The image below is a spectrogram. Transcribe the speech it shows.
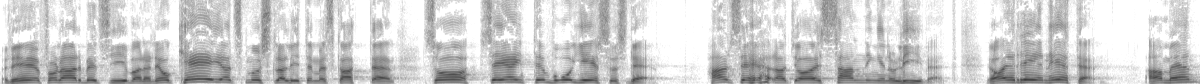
det är från arbetsgivaren, det är okej okay att smussla lite med skatten, så säger inte vår Jesus det. Han säger att jag är sanningen och livet. Jag är renheten. Amen.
